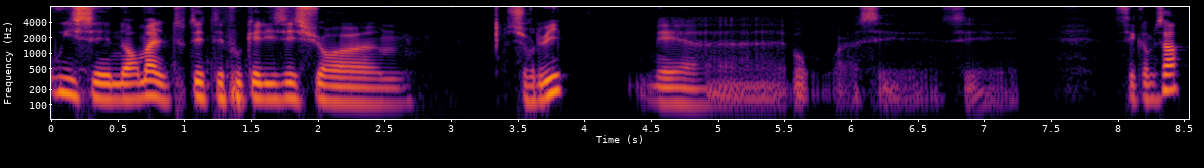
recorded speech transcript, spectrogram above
oui, c'est normal, tout était focalisé sur, sur lui. Mais bon, voilà, c'est comme ça.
